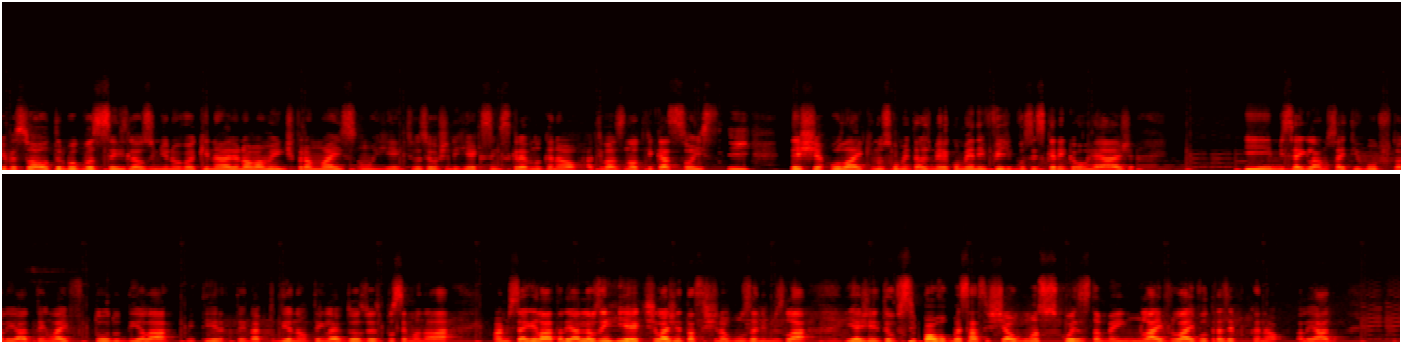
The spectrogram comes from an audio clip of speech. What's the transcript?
E pessoal, tudo bom com vocês? Leozinho de novo aqui na área novamente para mais um react. Se você gosta de react, se inscreve no canal, ativa as notificações e deixa o like. Nos comentários me recomendem vídeo que vocês querem que eu reaja. E me segue lá no site roxo, tá ligado? Tem live todo dia lá. Mentira, tem live todo dia não, tem live duas vezes por semana lá. Mas me segue lá, tá ligado? Leozinho React, lá a gente tá assistindo alguns animes lá. E a gente, se pau, vou começar a assistir algumas coisas também em live lá e vou trazer pro canal, tá ligado?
